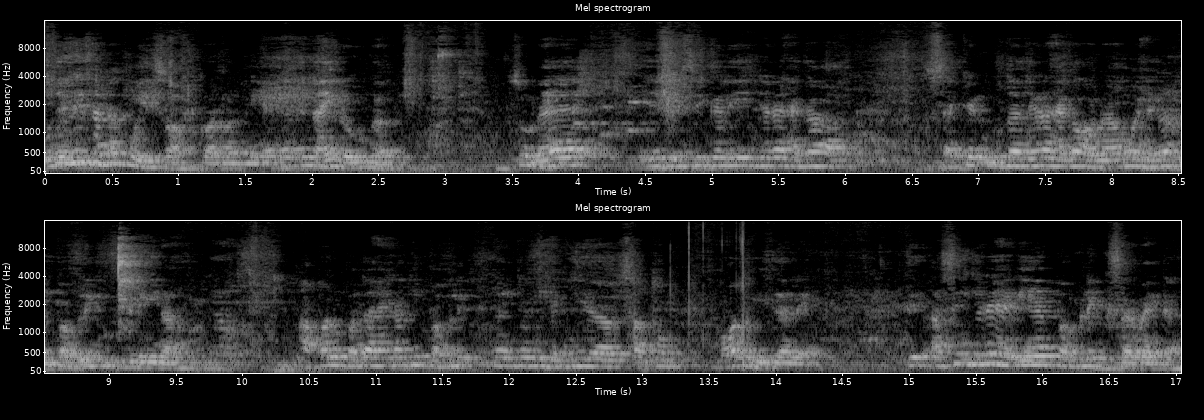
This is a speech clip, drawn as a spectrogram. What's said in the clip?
ਉਹਦੇ ਲਈ ਸਾਡਾ ਕੋਈ ਸੌਫਟ ਕਾਰਨਰ ਨਹੀਂ ਹੈਗਾ ਤੇ ਨਾ ਹੀ ਰਹੂਗਾ। ਸੋ ਮੈਂ ਇਹ ਬੇਸਿਕਲੀ ਜਿਹੜਾ ਹੈਗਾ ਸੈਕਿੰਡ ਮੁੱਦਾ ਜਿਹੜਾ ਹੈਗਾ ਆਉਣਾ ਉਹ ਹੈਗਾ ਕਿ ਪਬਲਿਕ ਡੀਲਿੰਗ ਦਾ। ਆਪਾਂ ਨੂੰ ਪਤਾ ਹੈਗਾ ਕਿ ਪਬਲਿਕ ਨੇ ਜਿਹੜੀ ਹੈਗੀ ਆ ਸਾਥੋਂ ਬਹੁਤ ਉਮੀਦਾਂ ਨੇ। ਤੇ ਅਸੀਂ ਜਿਹੜੇ ਹੈਗੇ ਆ ਪਬਲਿਕ ਸਰਵੈਂਟ ਆ,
